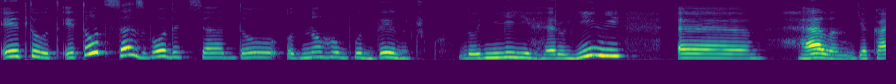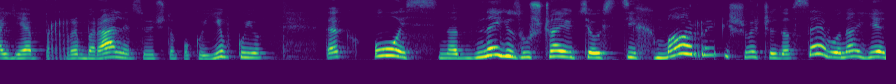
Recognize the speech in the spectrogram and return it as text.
І тут, і тут все зводиться до одного будиночку, до однієї героїні е, Гелен, яка є прибиральницею чи то покоївкою. Так ось над нею згущаються ось ці хмари, і швидше за все вона є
